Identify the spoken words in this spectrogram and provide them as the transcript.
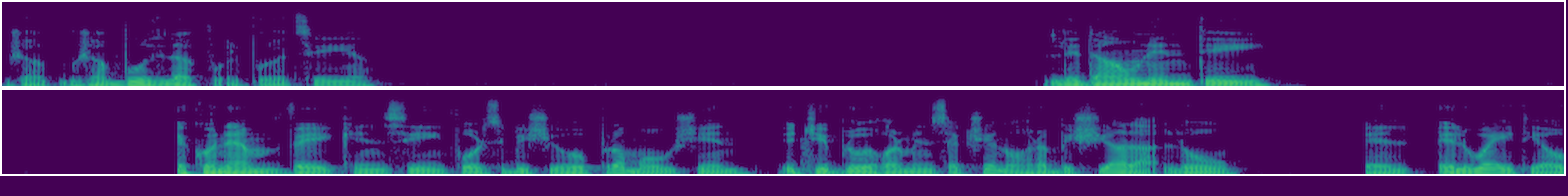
Mhux abbuż dak fuq il-pulizija. Li dawn inti ikun hemm vacancy forsi biex jieħu promotion, iġiblu ieħor minn section oħra biex jalaqlu il-way tiegħu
